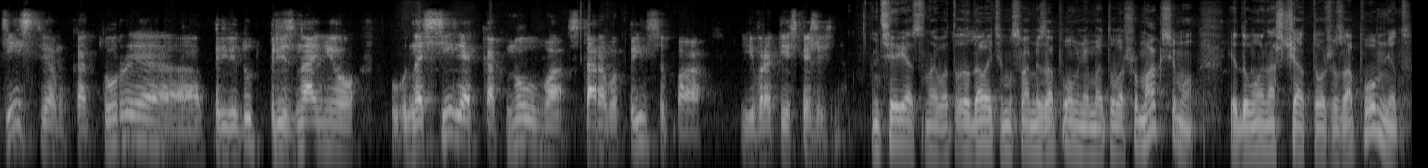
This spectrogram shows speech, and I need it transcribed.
действиям, которые э, приведут к признанию насилия как нового старого принципа европейской жизни. Интересно, вот давайте мы с вами запомним эту вашу максиму. Я думаю, наш чат тоже запомнит.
